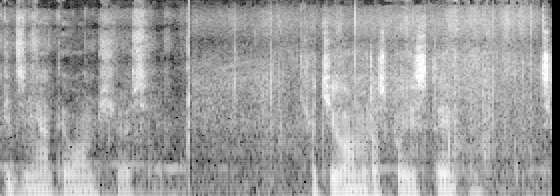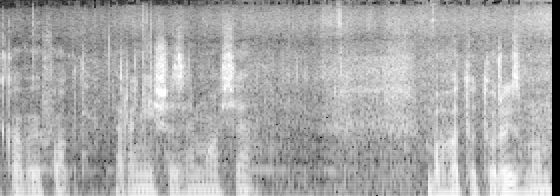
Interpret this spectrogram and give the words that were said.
підзняти вам щось. Хотів вам розповісти цікавий факт. Раніше займався багато туризмом.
